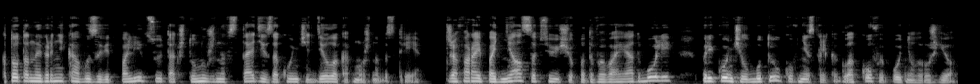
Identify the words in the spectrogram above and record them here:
Кто-то наверняка вызовет полицию, так что нужно встать и закончить дело как можно быстрее. Джафарай поднялся, все еще подвывая от боли, прикончил бутылку в несколько глотков и поднял ружье.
